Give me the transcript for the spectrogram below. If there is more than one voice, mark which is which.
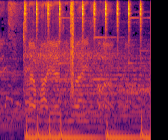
Speaker 1: Left my ass in the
